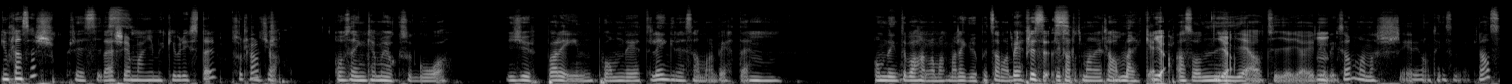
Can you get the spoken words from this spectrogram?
influencers. precis. Där ser man ju mycket brister såklart. Ja. Och sen kan man ju också gå djupare in på om det är ett längre samarbete. Mm. Om det inte bara handlar om att man lägger upp ett samarbete. Precis. Det är klart att man reklammärker. Ja. Alltså nio av tio gör ju det Mm. liksom. Annars är det någonting som är knas.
